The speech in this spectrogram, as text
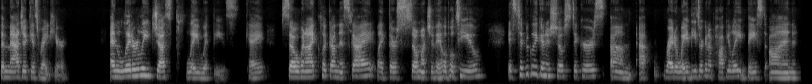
the magic is right here. And literally just play with these, okay? So when I click on this guy, like there's so much available to you. It's typically going to show stickers um, at, right away. These are going to populate based on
